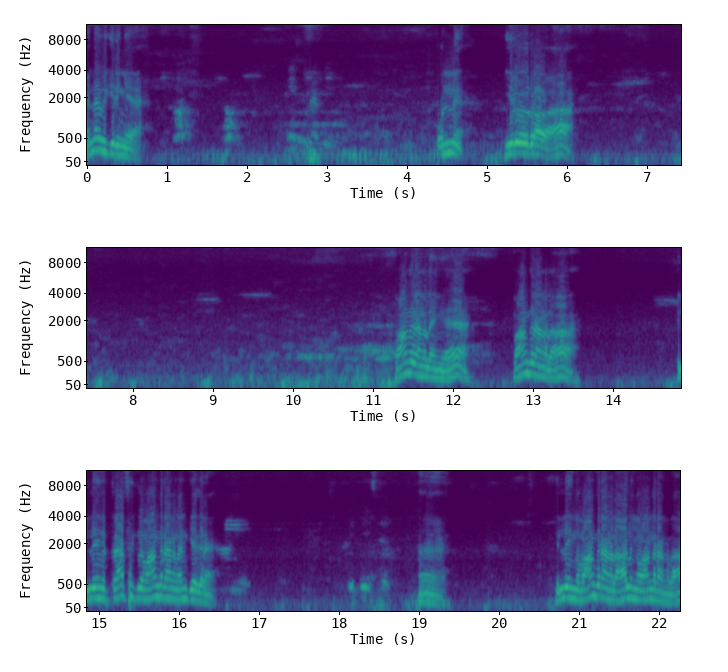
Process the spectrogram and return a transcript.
என்ன விற்கிறீங்க ஒன்று இருபது ரூபாவா வாங்குறாங்களா இங்க வாங்குறாங்களா இல்லை இங்கே டிராஃபிக்கில் வாங்குறாங்களான்னு கேட்குறேன் ஆ இல்லை இங்கே வாங்குறாங்களா ஆளுங்க வாங்குறாங்களா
